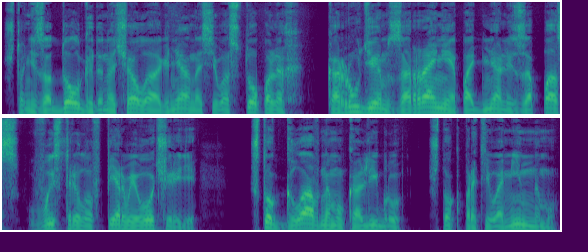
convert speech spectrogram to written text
что незадолго до начала огня на Севастополях к орудиям заранее подняли запас выстрелов первой очереди, что к главному калибру, что к противоминному,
